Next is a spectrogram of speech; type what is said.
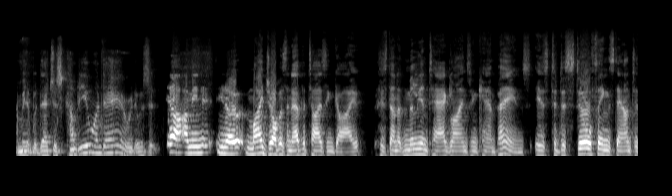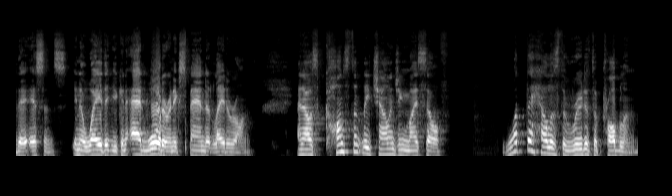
I mean, would that just come to you one day, or was it? Yeah, I mean, you know, my job as an advertising guy who's done a million taglines and campaigns is to distill things down to their essence in a way that you can add water and expand it later on. And I was constantly challenging myself what the hell is the root of the problem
